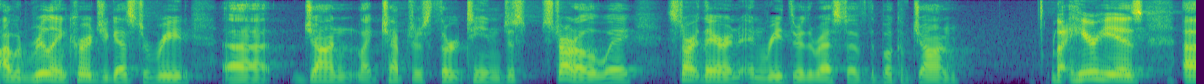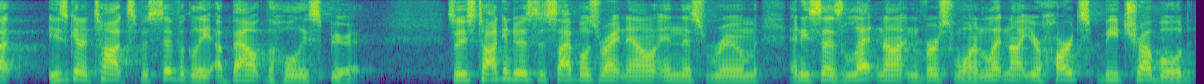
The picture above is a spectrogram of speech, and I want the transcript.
I would really encourage you guys to read uh, John, like chapters 13. Just start all the way, start there and, and read through the rest of the book of John. But here he is. Uh, he's going to talk specifically about the Holy Spirit. So he's talking to his disciples right now in this room, and he says, Let not, in verse 1, let not your hearts be troubled.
